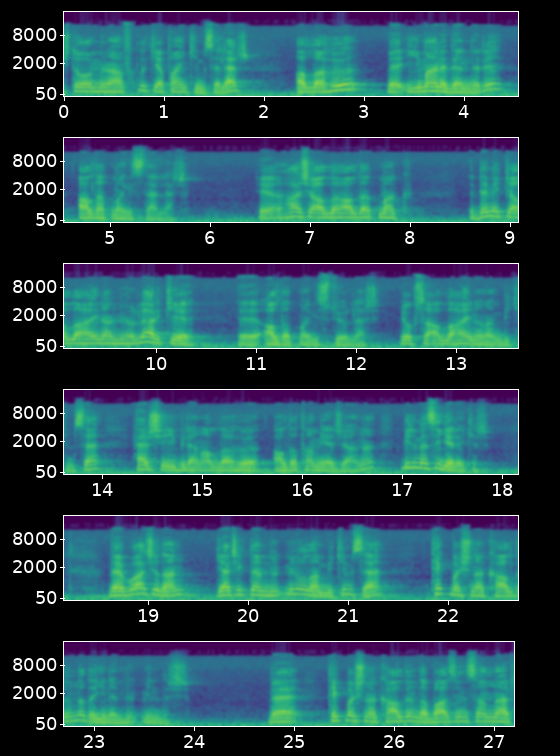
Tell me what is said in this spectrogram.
İşte o münafıklık yapan kimseler Allah'ı ve iman edenleri aldatmak isterler. E, haşa Allah'ı aldatmak e, demek ki Allah'a inanmıyorlar ki e, aldatmak istiyorlar. Yoksa Allah'a inanan bir kimse her şeyi bilen Allah'ı aldatamayacağını bilmesi gerekir. Ve bu açıdan gerçekten mümin olan bir kimse tek başına kaldığında da yine mümindir. Ve tek başına kaldığında bazı insanlar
